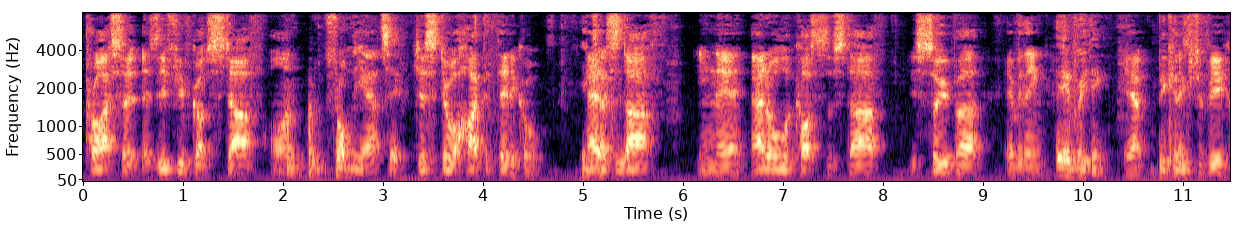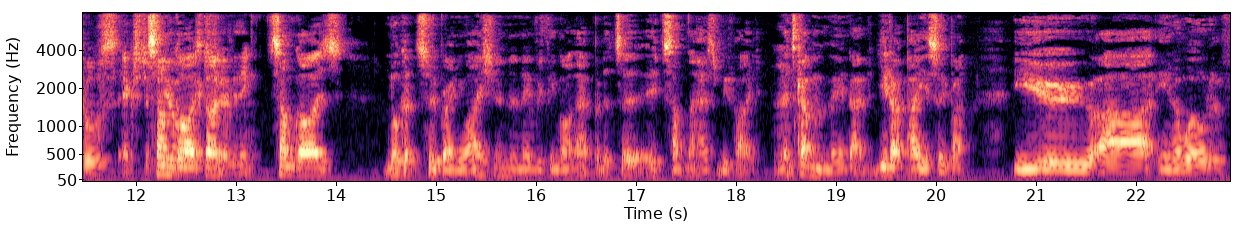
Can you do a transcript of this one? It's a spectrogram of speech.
price it as if you've got staff on. From the outset, Just do a hypothetical. Add staff in there. Add all the costs of staff, your super, everything. everything. Yeah. Because extra vehicles, extra some fuel, guys extra don't- everything. Some guys look at superannuation and everything like that, but it's a it's something that has to be paid. Mm. It's government mandated. You don't pay your super, you are in a world of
